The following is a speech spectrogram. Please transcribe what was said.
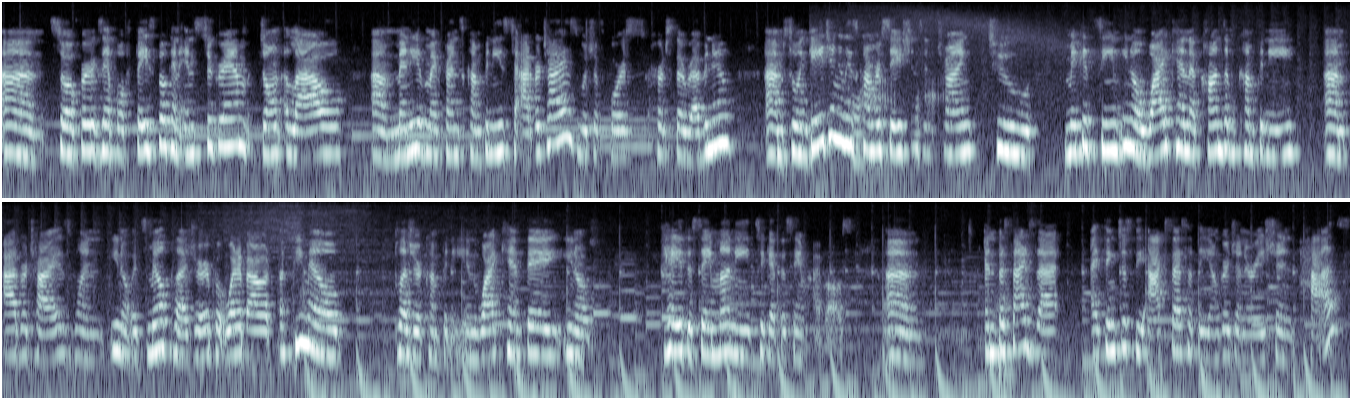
Um, so, for example, Facebook and Instagram don't allow um, many of my friends' companies to advertise, which of course hurts their revenue. Um, so, engaging in these conversations and trying to make it seem, you know, why can a condom company um, advertise when, you know, it's male pleasure, but what about a female pleasure company? And why can't they, you know, pay the same money to get the same eyeballs? Um, and besides that, I think just the access that the younger generation has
